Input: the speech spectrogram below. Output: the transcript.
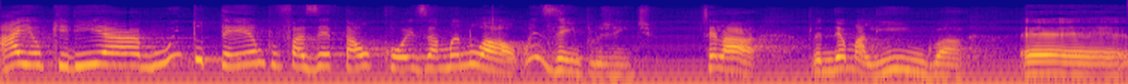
Ah, eu queria muito tempo fazer tal coisa manual. Um exemplo, gente. Sei lá, aprender uma língua, é,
